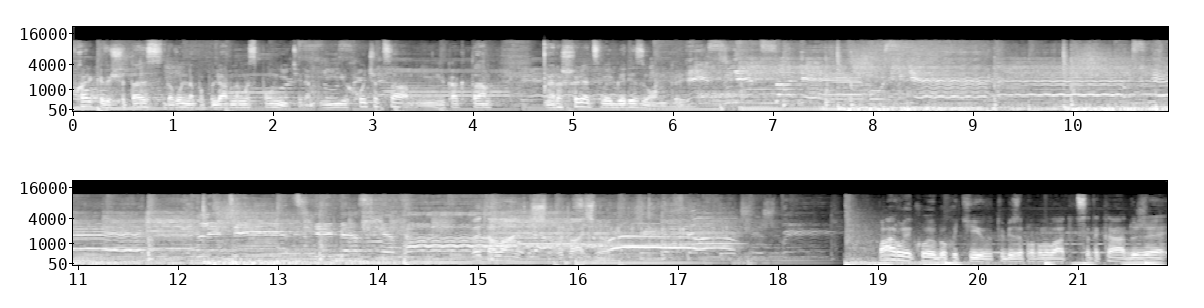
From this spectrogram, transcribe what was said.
В Харькове считаюсь довольно популярным исполнителем. И хочется м, как-то расширять свои горизонты. Ви талантіще, ви бачили. Пару, яку я би хотів тобі запропонувати, це така дуже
